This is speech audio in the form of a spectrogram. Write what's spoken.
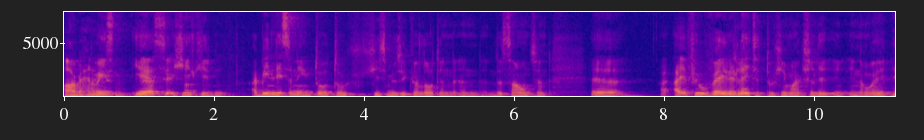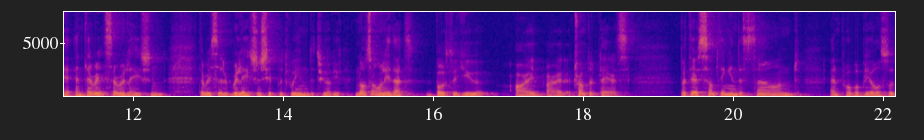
Arve I Henriksen. mean, yes, he, he. I've been listening to, to his music a lot and, and the sounds, and uh, I, I feel very related to him actually in, in a way. Yeah, and there is a relation. There is a relationship between the two of you. Not only that both of you are are trumpet players, but there's something in the sound, and probably also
